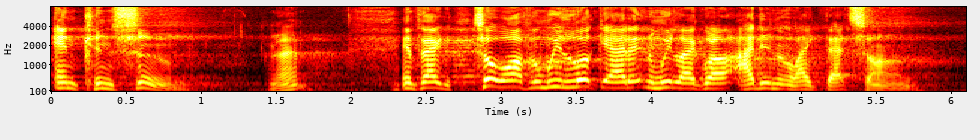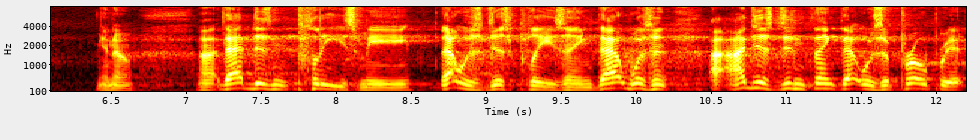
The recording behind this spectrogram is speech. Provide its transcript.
and consumed, right? In fact, so often we look at it and we like, well, I didn't like that song, you know. Uh, that didn't please me. That was displeasing. That wasn't, I just didn't think that was appropriate.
